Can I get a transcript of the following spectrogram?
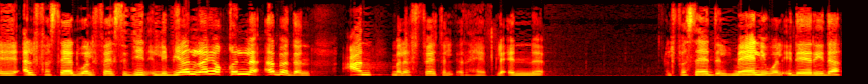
آه، الفساد والفاسدين اللي لا يقل أبدا عن ملفات الإرهاب لأن الفساد المالي والإداري ده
